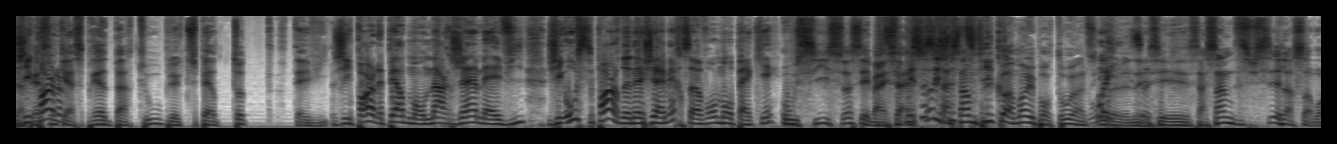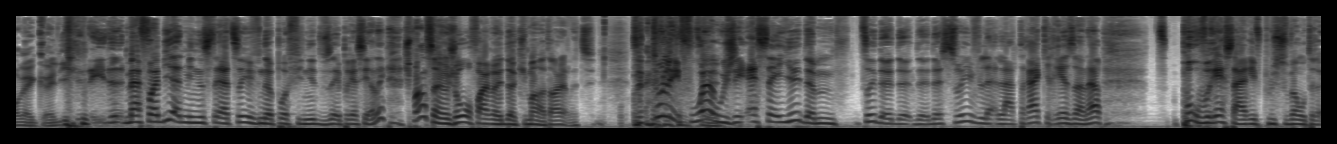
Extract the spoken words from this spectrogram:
Après peur de- qu'elle spread partout, puis que tu perdes toute ta vie. J'ai peur de perdre mon argent, ma vie. J'ai aussi peur de ne jamais recevoir mon paquet. Aussi, ça, c'est. Ben, ça, Mais ça, ça, semble plus commun pour toi, en tout Oui, cas. là. ça- semble difficile à recevoir un colis. Et Ma phobie administrative n'a pas fini de vous impressionner. Je pense un jour faire un documentaire là-dessus. C'est tous les fois où j'ai essayé de, de, de- de- de suivre la, la traque raisonnable. Pour vrai, ça arrive plus souvent autre-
